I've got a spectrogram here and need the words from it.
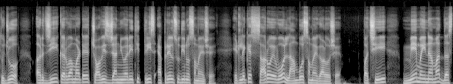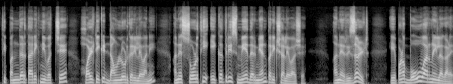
તો જુઓ, અરજી કરવા માટે ચોવીસ જાન્યુઆરીથી ત્રીસ એપ્રિલ સુધીનો સમય છે, એટલે કે સારો એવો લાંબો સમયગાળો છે. પછી મે મહિનામાં દસથી પંદર તારીખની વચ્ચે હોલ ટિકિટ ડાઉનલોડ કરી લેવાની અને સોળથી એકત્રીસ મે દરમિયાન પરીક્ષા લેવાશે. અને રિઝલ્ટ એ પણ બહુ વાર નહીં લગાડે,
